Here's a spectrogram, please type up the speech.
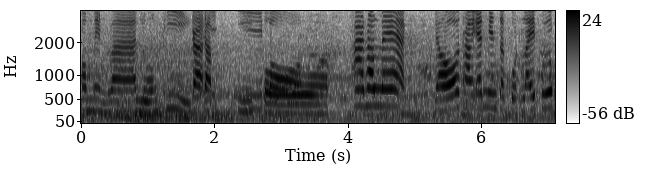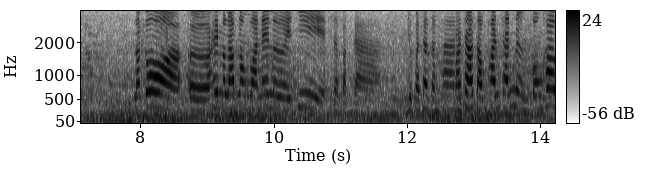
คอมเมนต์ว่าหลวงพี่กับกับอีอีปปออบ5ท่านแรก เดี๋ยวทางแอดมินจะกดไลค์ปุ๊บ แล้วก็เออให้มารับรางวัลได้เลยที่จะประกาศอยู่ประชาสัมพันธ์ประชาสัมพันธ์ชั้นหนึ่งตรงข้าม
